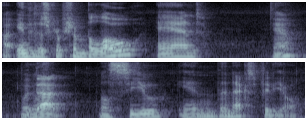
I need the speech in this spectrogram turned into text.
uh, in the description below. And Yeah. With that, we'll see you in the next video.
